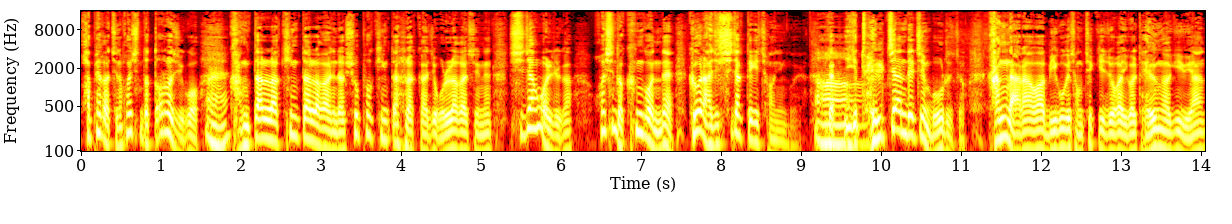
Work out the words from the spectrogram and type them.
화폐 가치는 훨씬 더 떨어지고 네. 강달러, 킹달러가 아니라 슈퍼 킹달러까지 올라갈 수 있는 시장 원리가 훨씬 더 큰 건데 그건 아직 시작되기 전인 거예요. 그러니까 아. 이게 될지 안 될지 모르죠. 각 나라와 미국의 정책 기조가 이걸 대응하기 위한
